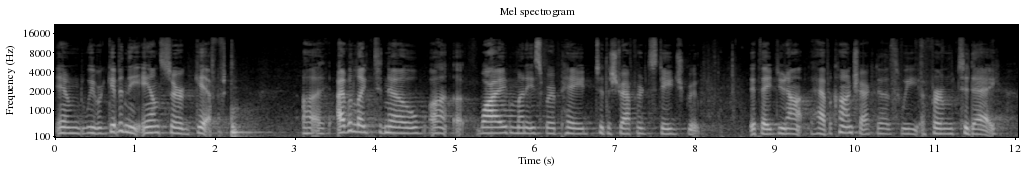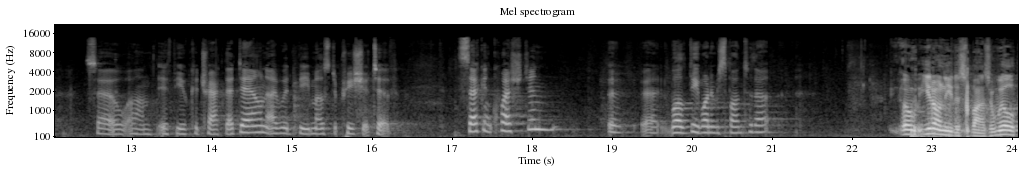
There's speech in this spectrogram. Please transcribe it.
and we were given the answer gift. Uh, I would like to know uh, why monies were paid to the Stratford Stage Troupe if they do not have a contract, as we affirmed today. So um, if you could track that down, I would be most appreciative. Second question, uh, uh, well, do you want to respond to that? Oh, you don't need a sponsor. We'll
